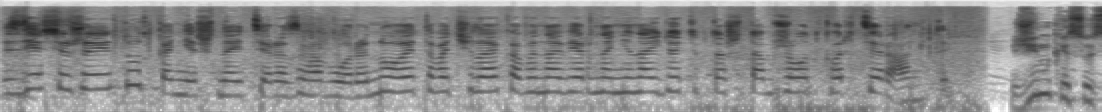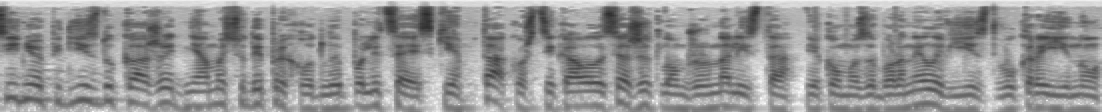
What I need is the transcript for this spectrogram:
Здесь уже идут, конечно, эти разговоры, но этого человека вы, наверное, не найдете, потому что там живут квартиранты. Жінки з сусіднього під'їзду каже, днями сюди приходили поліцейські. Також цікавилися житлом журналіста, якому заборонили в'їзд в Україну.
